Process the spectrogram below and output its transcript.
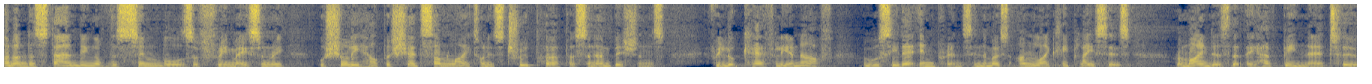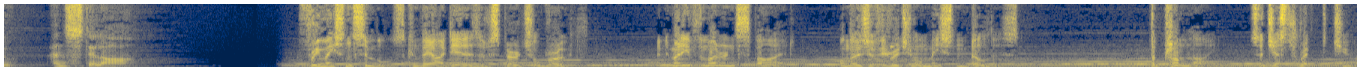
An understanding of the symbols of Freemasonry will surely help us shed some light on its true purpose and ambitions. If we look carefully enough, we will see their imprints in the most unlikely places, reminders that they have been there too, and still are. Freemason symbols convey ideas of spiritual growth, and many of them are inspired on those of the original Mason builders. The plumb line suggests rectitude,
